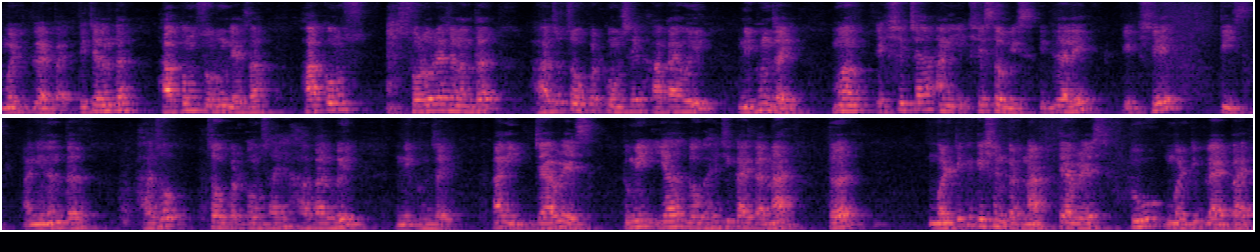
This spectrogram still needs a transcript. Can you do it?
multiplied by त्याच्यानंतर हा कंस सोडून घ्यायचा. हा कंस सोडवल्याच्या नंतर हा जो चौकट कंस आहे हा काय होईल? निघून जाईल. मग एकशे चार आणि एकशे सव्वीस किती झाले? एकशे तीस. आणि नंतर हा जो चौकट कंस आहे हा काय होईल? निघून जाईल. आणि ज्यावेळेस तुम्ही या दोघांची काय करणार तर मल्टिप्लिकेशन करणार त्यावेळेस टू मल्टिप्लाइड बाय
